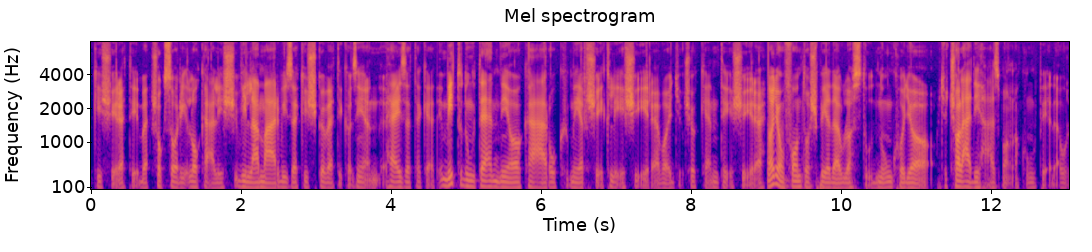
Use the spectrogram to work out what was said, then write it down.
kíséretébe. Sokszor lokális villámárvizek is követik az ilyen helyzeteket. Mit tudunk tenni a károk mérséklésére vagy csökkentésére? Nagyon fontos például azt tudnunk, hogy a, hogy a családi házban lakunk például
